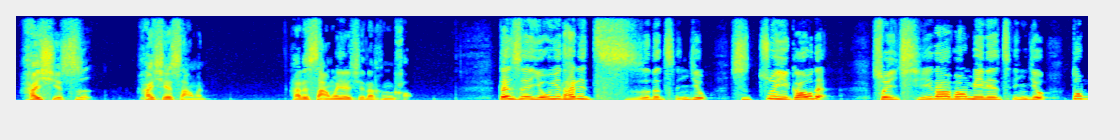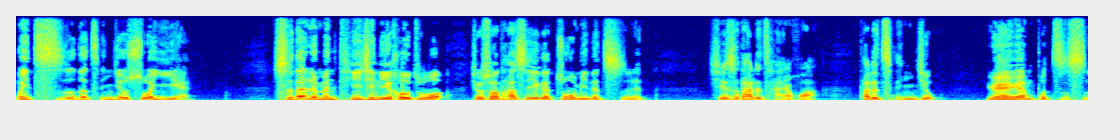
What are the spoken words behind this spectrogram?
还写诗，还写散文，他的散文也写得很好。但是由于他的词的成就是最高的，所以其他方面的成就都被词的成就所掩，使得人们提起李后主就说他是一个著名的词人。其实他的才华、他的成就远远不只是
